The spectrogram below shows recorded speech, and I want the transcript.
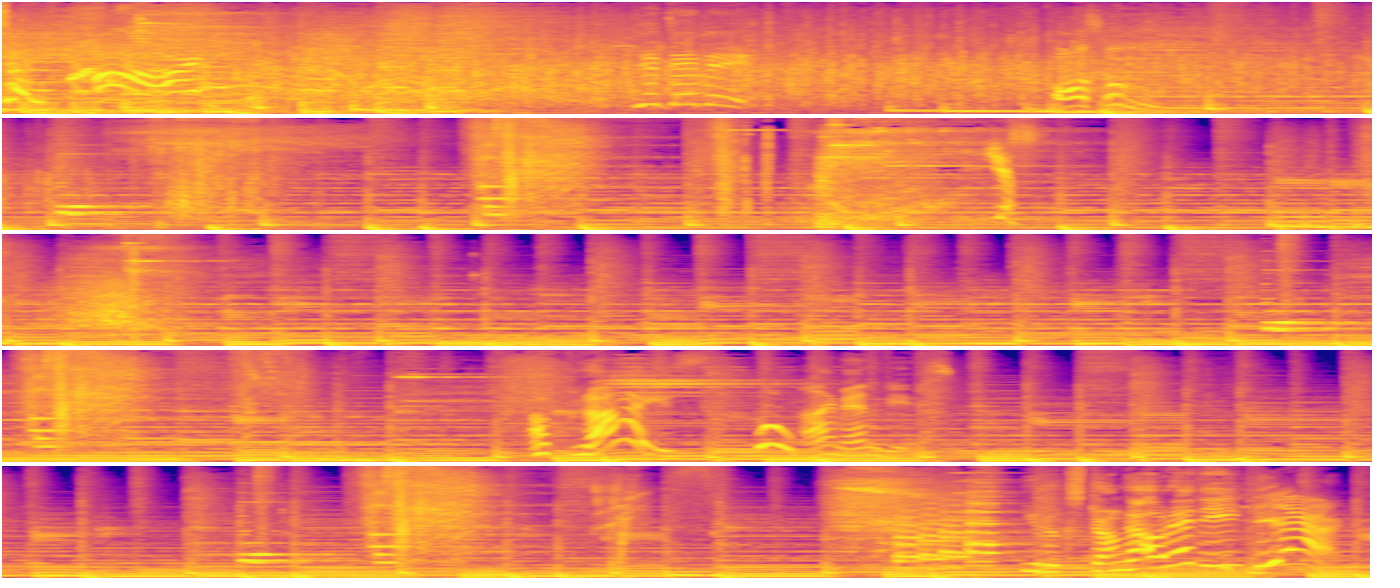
So hard. You did it. Awesome. Stronger already. Yeah.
